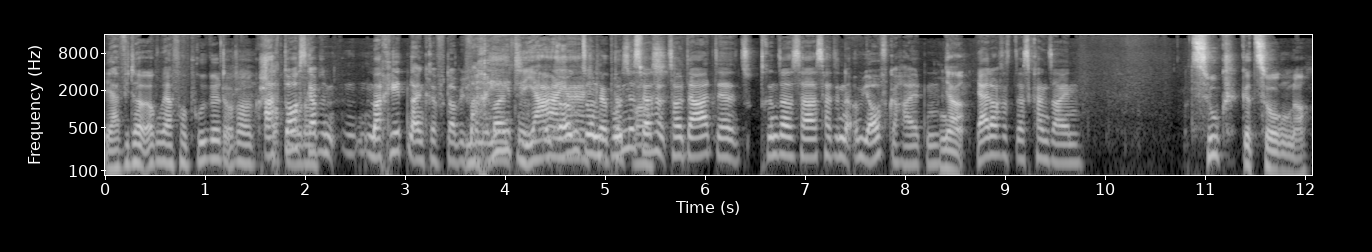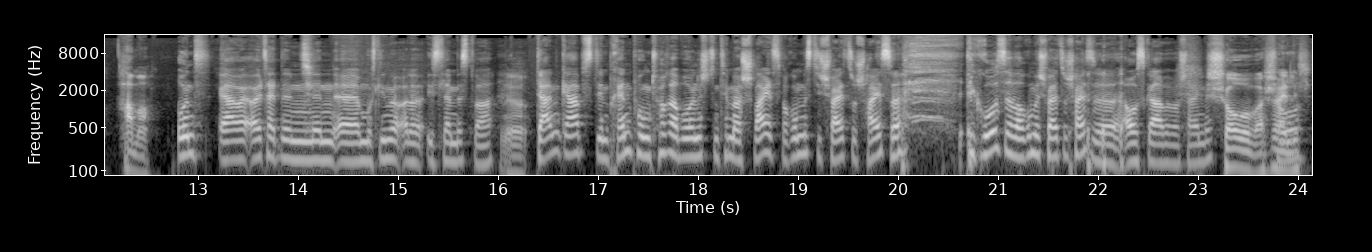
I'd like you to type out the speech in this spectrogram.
Ja, wieder irgendwer verprügelt oder gestochen Ach doch, es oder? gab einen Machetenangriff, glaube ich. von Machete, ja, Und ja, Irgend so ein Bundeswehrsoldat, der drin saß, hat ihn irgendwie aufgehalten. Ja. Ja, doch, das, das kann sein. Zuggezogener. Hammer. Und ja, weil es halt ein, ein äh, Muslim oder Islamist war. Ja. Dann gab es den Brennpunkt Hörerwunsch zum Thema Schweiz. Warum ist die Schweiz so scheiße? die große Warum ist Schweiz so scheiße Ausgabe wahrscheinlich. Show wahrscheinlich.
